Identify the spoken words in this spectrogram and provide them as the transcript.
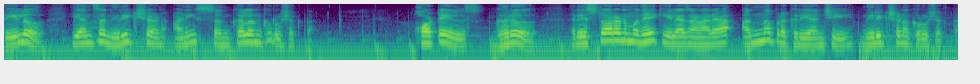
तेलं यांचं निरीक्षण आणि संकलन करू शकता. हॉटेल्स घरं रेस्टॉरंटमध्ये केल्या जाणाऱ्या अन्न प्रक्रियांची निरीक्षणं करू शकता.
